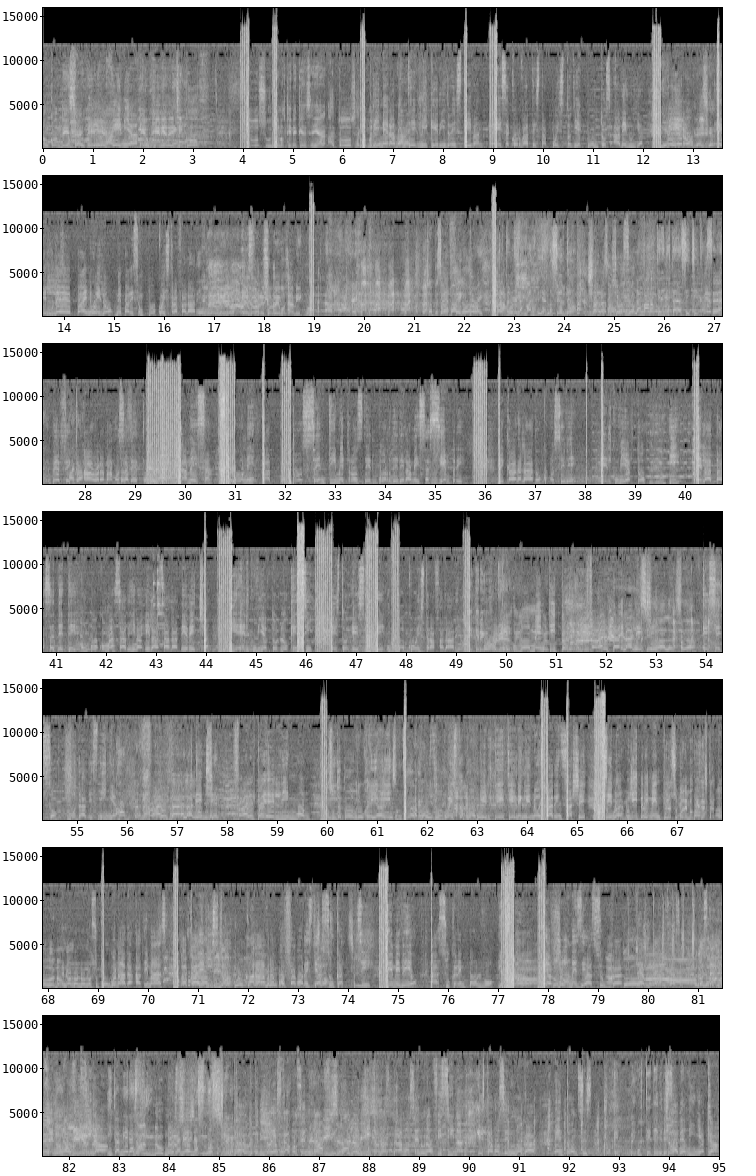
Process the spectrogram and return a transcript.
Perdón, Condesa Eugenia. Eugenia. Eugenia de Chikov. Suyo, nos tiene que enseñar a todos a tomar. Primeramente, mi querido Esteban, esa corbata está puesto 10 puntos, aleluya. Pero Gracias. el eh, pañuelo me parece un poco estrafalario. El pañuelo Es- lo resolvemos ya mismo. Ya empezamos mal, ¿no? Perfecto. Vamos. las manos bien, ¿no es cierto? Maravilloso. Las manos tienen que estar así, chicas, ¿eh? Perfecto. Acá. Ahora vamos Perfecto. a ver. La mesa se pone a dos centímetros del borde de la mesa, siempre. De cada lado, como se ve, el cubierto y la taza de té un poco más arriba, el asa a la derecha y el cubierto. Lo que sí, esto es un té un poco estrafalario. Sí, tiene que Porque, un momentito, falta la leche. ansiedad, la ansiedad. ¿Qué es eso? Modales, niña. Ay, perdón. Falta la leche, falta el limón. No es un té pobre, Eugenia, este es un té Por supuesto, porque el té tiene que no estar en sachet, sino suponemos, libremente. Pero suponemos que ya está todo, ¿no? No, no, no, no supongo nada. Además, acá he visto, abra por favor este azúcar, sí, que me veo azúcar en polvo. Ah. Terrones de azúcar, terrones de azúcar. No estamos en una oficina. Y también así. No, también. Claro, no estamos en De una oficina, no estamos en una oficina, estamos en un hogar. Entonces, lo que usted debe de saber, niña, claro,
